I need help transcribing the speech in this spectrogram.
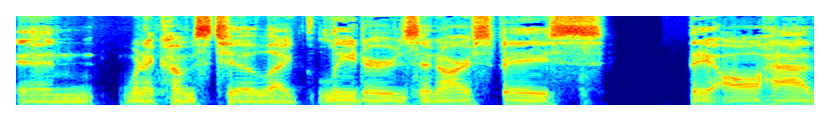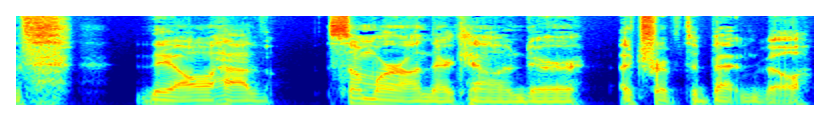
and when it comes to like leaders in our space, they all have, they all have somewhere on their calendar a trip to Bentonville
